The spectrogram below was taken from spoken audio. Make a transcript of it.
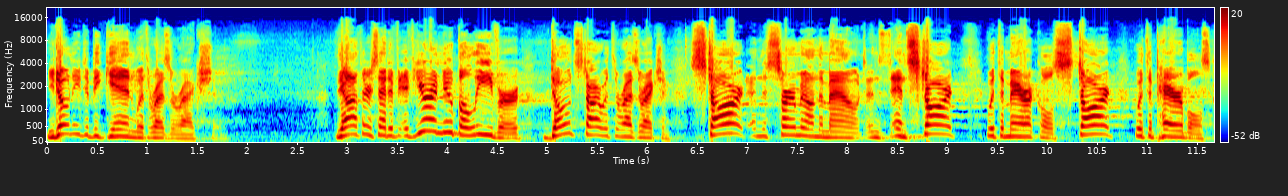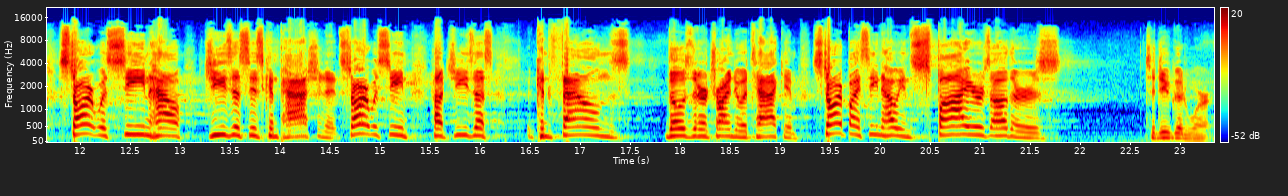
You don't need to begin with resurrection. The author said if, if you're a new believer, don't start with the resurrection. Start in the Sermon on the Mount and, and start with the miracles. Start with the parables. Start with seeing how Jesus is compassionate. Start with seeing how Jesus confounds those that are trying to attack him. Start by seeing how he inspires others to do good work.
